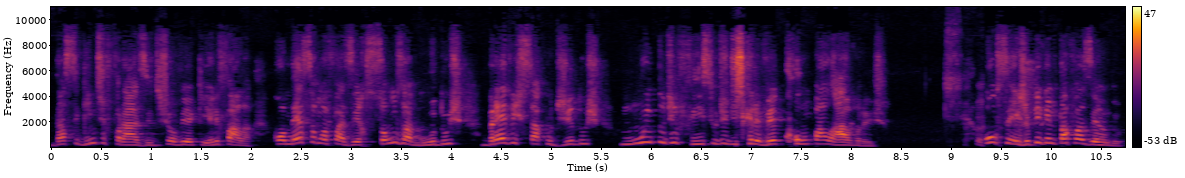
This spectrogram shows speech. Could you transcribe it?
da seguinte frase, deixa eu ver aqui. Ele fala: começam a fazer sons agudos, breves sacudidos, muito difícil de descrever com palavras. Ou seja, o que, que ele está fazendo?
